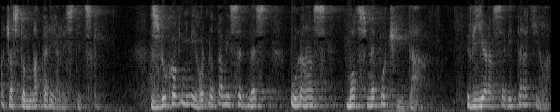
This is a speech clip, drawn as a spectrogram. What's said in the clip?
a často materialisticky. S duchovními hodnotami se dnes u nás moc nepočítá. Víra se vytratila.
